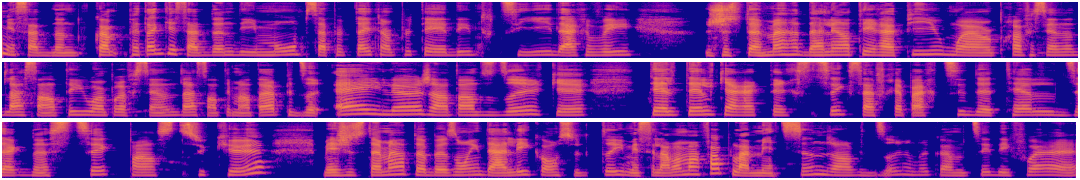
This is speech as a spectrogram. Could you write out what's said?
mais ça te donne, comme, peut-être que ça te donne des mots, puis ça peut peut-être un peu t'aider, t'outiller, d'arriver, justement, d'aller en thérapie ou à un professionnel de la santé ou un professionnel de la santé mentale, puis dire, hey, là, j'ai entendu dire que telle, telle caractéristique, ça ferait partie de tel diagnostic, penses-tu que? Mais justement, tu as besoin d'aller consulter. Mais c'est la même affaire pour la médecine, j'ai envie de dire. Là, comme, tu sais, des fois, euh,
